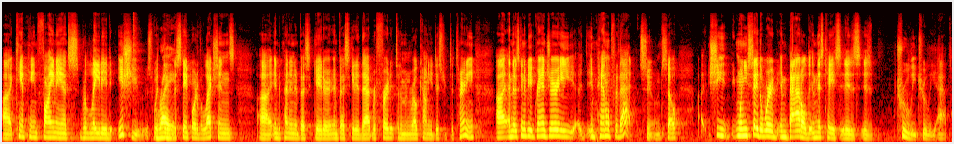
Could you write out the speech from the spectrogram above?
uh, campaign finance related issues with the- Right. the, State Board of Elections. Uh, independent investigator investigated that, referred it to the Monroe County District Attorney, uh, and there's going to be a grand jury uh, impaneled for that soon. So, uh, she, when you say the word embattled, in this case, it is is truly, truly apt.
